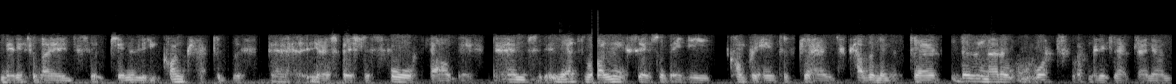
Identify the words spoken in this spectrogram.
medical aids generally contracted with uh, you know specialists for childbirth, and that's well in excess of any comprehensive plans cover limit. So it doesn't matter what what medical aid plan you're on.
